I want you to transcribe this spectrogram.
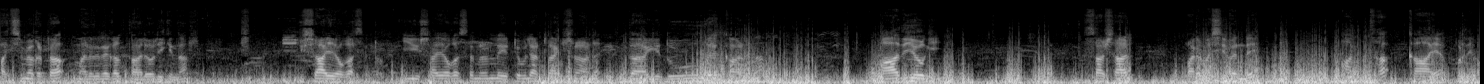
പശ്ചിമഘട്ട മലനിരകൾ താലോലിക്കുന്ന ഇഷ യോഗ സെന്റർ. ഈ ഇഷ യോഗ സെന്ററിന്റെ ഏറ്റവും വലിയ അട്രാക്ഷനാണ് ഇതാ ഈ ദൂരെ കാണുന്ന ആദിയോഗി സഷാൽ പരമശിവന്റെ അന്ധകായ പ്രതിമ.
